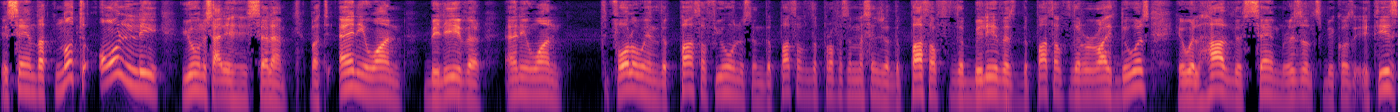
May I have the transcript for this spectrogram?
is saying that not only Yunus عليه السلام but anyone believer anyone following the path of Yunus and the path of the prophets and messengers, the path of the believers, the path of the right doers, he will have the same results because it is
